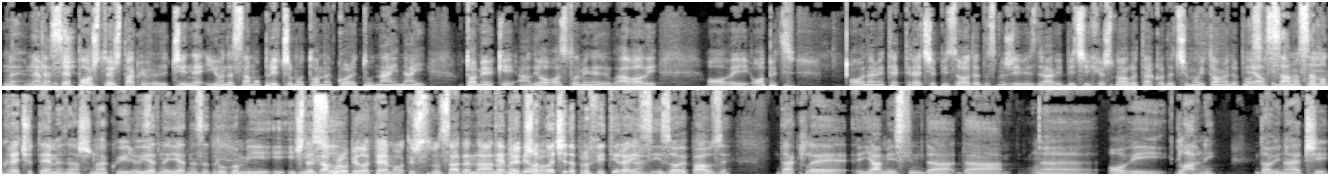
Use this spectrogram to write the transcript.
ne, ne da sve poštuješ takve veličine i onda samo pričamo o tome ko je tu naj naj, to mi je okej, okay. ali ovo ostalo mi ne glava, ali ovaj, opet ovo nam je tek treća epizoda, da smo živi i zdravi, bit će ih još mnogo, tako da ćemo i tome da posvetimo. Jel, samo, samo kreću teme, znaš, onako, idu Jeste. jedna, jedna za drugom i, i, i Šta nisu... je zapravo bila tema? Otišli smo sada na, na tema priču... Tema je bila ko će da profitira da. iz, iz ove pauze. Dakle, ja mislim da, da uh, ovi glavni, da ovi najjači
